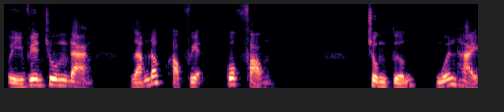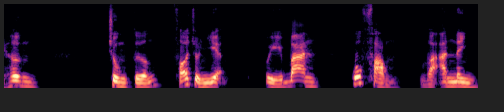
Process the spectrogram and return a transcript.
Ủy viên Trung Đảng, Giám đốc Học viện Quốc phòng, Trung tướng Nguyễn Hải Hưng, Trung tướng Phó chủ nhiệm Ủy ban Quốc phòng và An ninh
